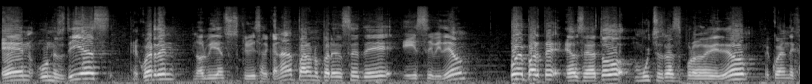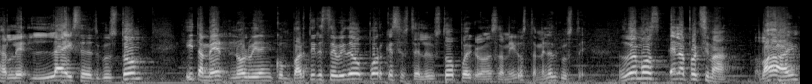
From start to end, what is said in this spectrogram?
en unos días. Recuerden, no olviden suscribirse al canal para no perderse de ese video. Por mi parte, eso sería todo. Muchas gracias por ver el video. Recuerden dejarle like si les gustó. Y también no olviden compartir este video porque si a ustedes les gustó, puede que a los amigos también les guste. Nos vemos en la próxima. Bye.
